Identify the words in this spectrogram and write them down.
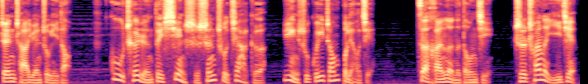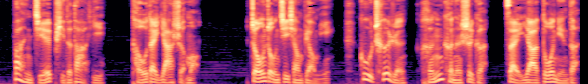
侦查员注意到，雇车人对现实牲畜价格、运输规章不了解，在寒冷的冬季只穿了一件半截皮的大衣，头戴鸭舌帽。种种迹象表明，雇车人很可能是个在押多年的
